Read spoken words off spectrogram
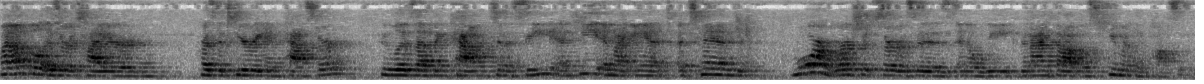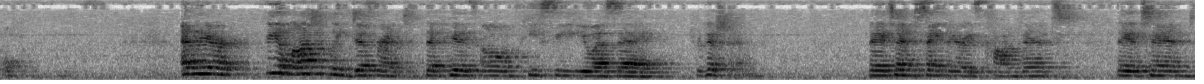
My uncle is a retired Presbyterian pastor who lives up in Cowan, Tennessee, and he and my aunt attend more worship services in a week than I thought was humanly possible. And they are theologically different than his own PCUSA tradition. They attend St. Mary's Convent. They attend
